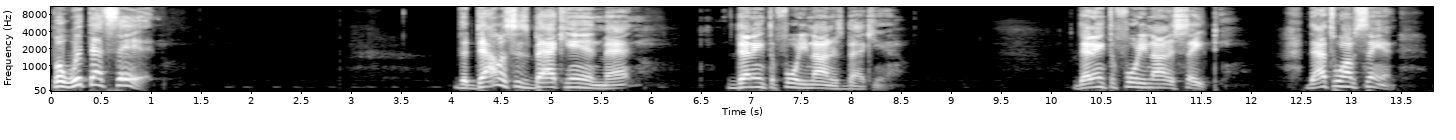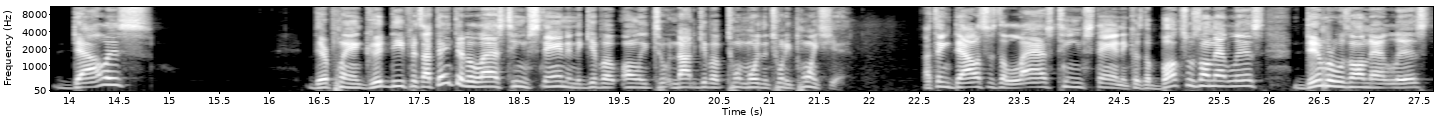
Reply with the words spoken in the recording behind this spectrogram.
But with that said, the Dallas is back in, Matt. That ain't the 49ers back in. That ain't the 49ers safety. That's what I'm saying. Dallas, they're playing good defense. I think they're the last team standing to give up only to not give up more than 20 points yet. I think Dallas is the last team standing because the Bucs was on that list, Denver was on that list,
